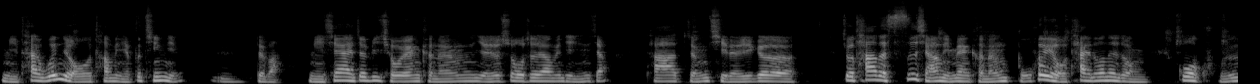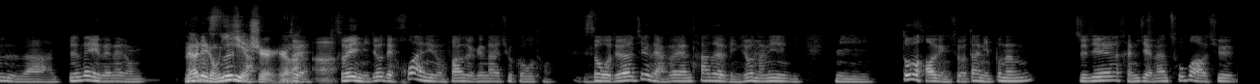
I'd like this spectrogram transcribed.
你太温柔，他们也不听你的，嗯。对吧？你现在这批球员可能也是受社交媒体影响，他整体的一个就他的思想里面可能不会有太多那种过苦日子啊之类的那种没有这种意识是吧？对，啊。所以你就得换一种方式跟他去沟通。所以我觉得这两个人他的领袖能力，你你都有好领袖，但你不能直接很简单粗暴去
